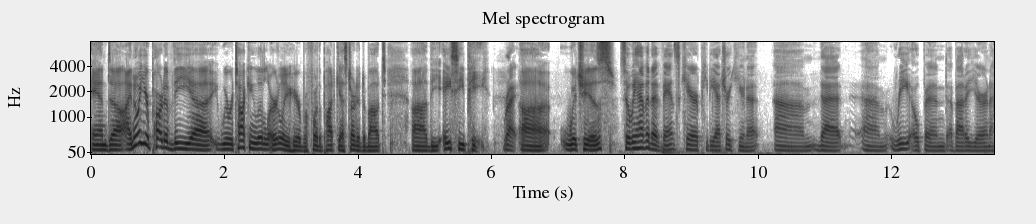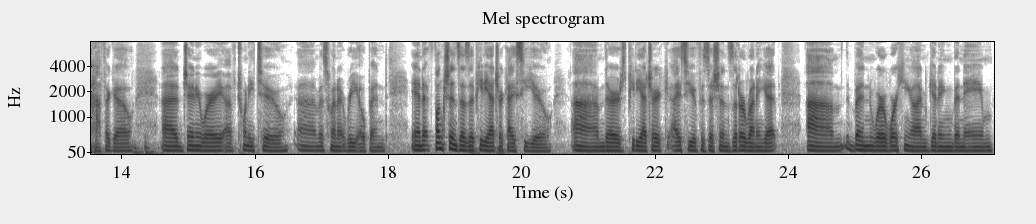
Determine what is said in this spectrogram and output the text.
And uh, I know you're part of the, uh, we were talking a little earlier here before the podcast started about uh, the ACP, Right. Uh, which is, So we have an advanced care pediatric unit um, that um, reopened about a year and a half ago. Uh, January of 22 um, is when it reopened, and it functions as a pediatric ICU. Um, there's pediatric ICU physicians that are running it, um, and we're working on getting the name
